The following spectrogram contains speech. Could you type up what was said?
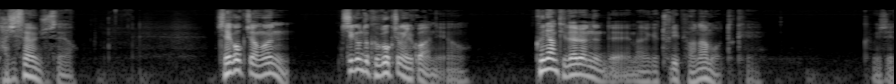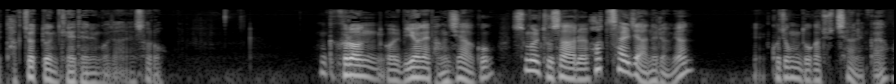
다시 사연 주세요. 제 걱정은 지금도 그 걱정일 거 아니에요. 그냥 기다렸는데 만약에 둘이 변하면 어떡해. 그럼 이제 닥쳤던 개 되는 거잖아요, 서로. 그러니까 그런 걸 미연에 방지하고 22살을 헛살지 않으려면 예, 그 정도가 좋지 않을까요?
